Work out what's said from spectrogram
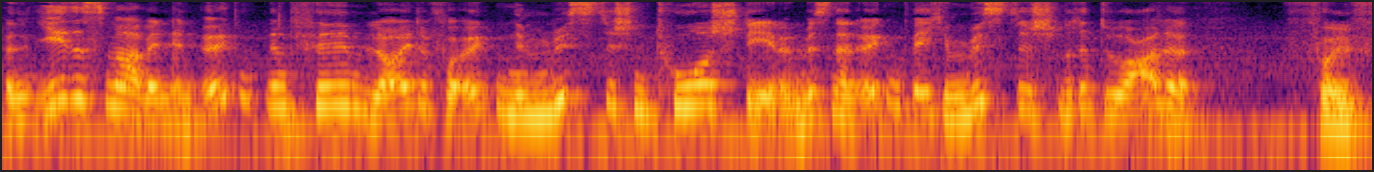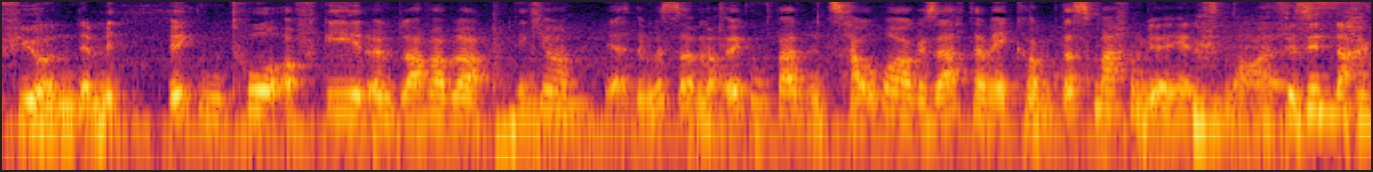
Und jedes Mal, wenn in irgendeinem Film Leute vor irgendeinem mystischen Tor stehen und müssen dann irgendwelche mystischen Rituale vollführen, damit irgendein Tor aufgeht und bla bla bla, denke ich mir, ja, da müsste doch mal irgendwann ein Zauberer gesagt haben, hey komm, das machen wir jetzt mal. Wir sieht nachher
